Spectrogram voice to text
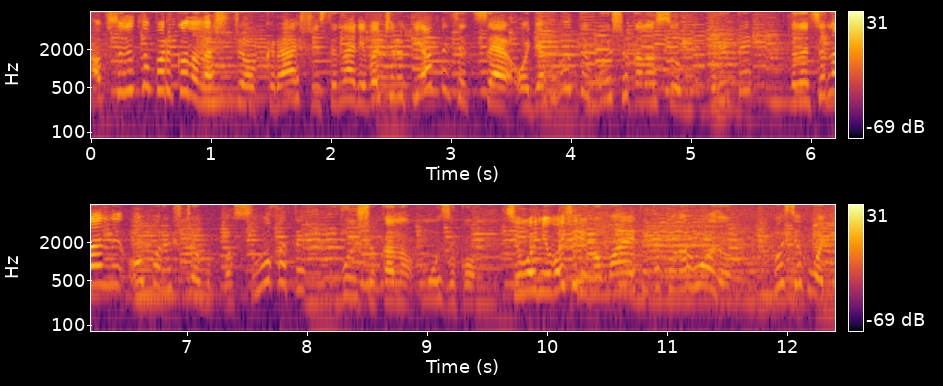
Абсолютно переконана, що кращий сценарій вечора п'ятниці це одягнути вишукану сукню, прийти до національної опери, щоб послухати вишукану музику. Сьогодні ввечері ви маєте таку нагоду, бо сьогодні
